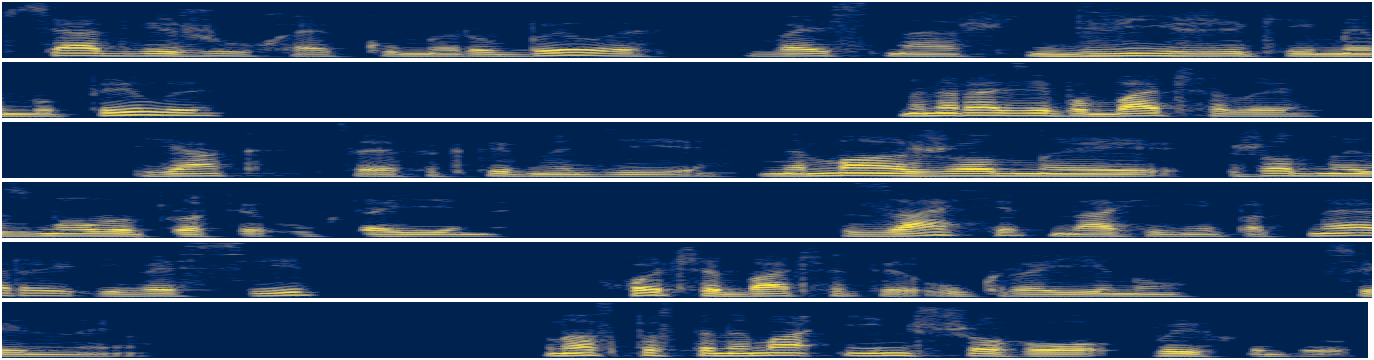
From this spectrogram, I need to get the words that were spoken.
вся двіжуха, яку ми робили, весь наш двіж, який ми мутили, ми наразі побачили, як це ефективно діє. Нема жодної, жодної змови проти України. Захід, західні партнери і весь світ хоче бачити Україну сильною. У нас просто нема іншого виходу,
